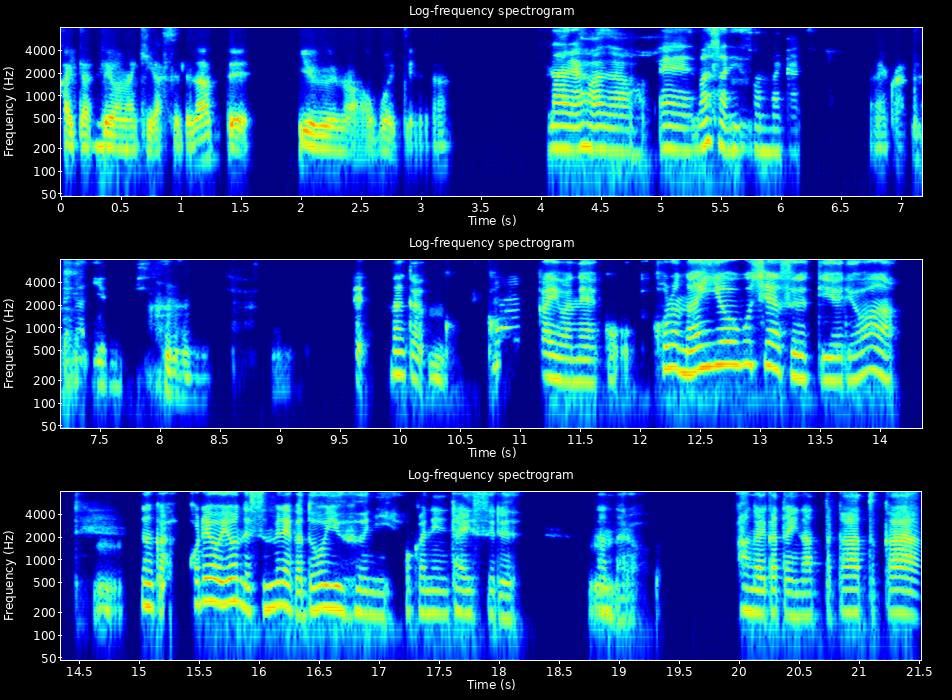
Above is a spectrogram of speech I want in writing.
書いてあったような気がするなっていうのは覚えてるな。なるほど。えーまさにうん。そんな感あ、よかった。でした。え、なんか、うん、こ今回はね、こう、この内容をシェアするっていうよりは、うん、なんか、これを読んでスミレがどういうふうにお金に対する、うん。なんだろう、考え方になったかとか、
